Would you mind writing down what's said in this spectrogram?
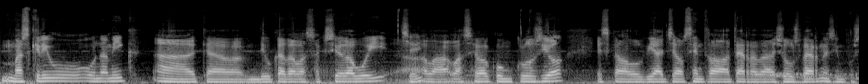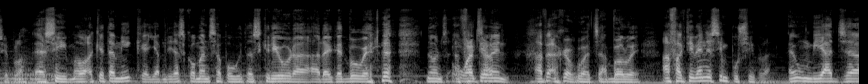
M'escriu un amic eh, que diu que de la secció d'avui Sí? eh, la, la seva conclusió és que el viatge al centre de la Terra de Jules Verne és impossible. Eh, sí, aquest amic, que ja em diràs com ens ha pogut escriure en aquest moment, doncs, WhatsApp. efectivament, WhatsApp. WhatsApp, molt bé. Efectivament, és impossible. Eh? Un viatge,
